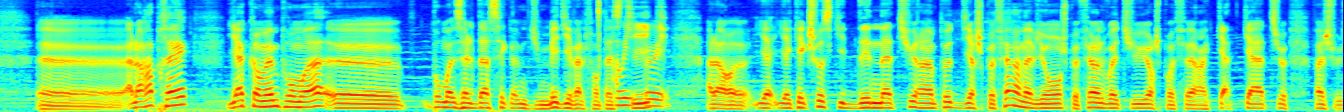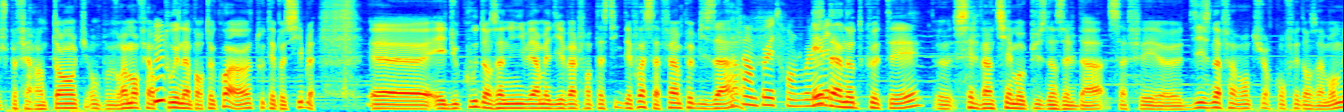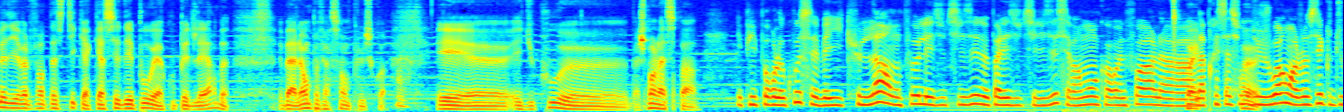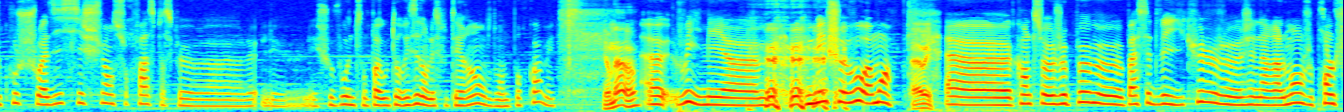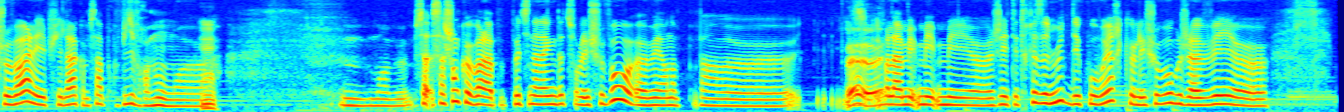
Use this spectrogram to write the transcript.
Euh, alors après, il y a quand même pour moi, euh, pour moi, Zelda, c'est quand même du médiéval Ah oui, fantastique. oui. Alors, il y, a- il y a quelque chose qui dénature un peu de dire je peux faire un avion, je peux faire une voiture, je peux faire un 4x4, je, enfin, je, je peux faire un tank, on peut vraiment faire Mm. tout et n'importe quoi, hein, tout est possible. Et du coup, dans un univers médiéval fantastique, des fois, ça fait un peu Ça bizarre. fait un peu étrange. ouais, Et mais- d'un autre côté, c'est le 20e opus d'un Zelda. Ça fait euh, 19 aventures qu'on fait dans un monde médiéval fantastique à casser des pots et à couper de l'herbe. Et ben là, on peut faire ça en plus, quoi. Ouais. Et, euh, et du coup, euh, bah, je m'en lasse pas. Et puis pour le coup, ces véhicules-là, on peut les utiliser, ne pas les utiliser. C'est vraiment encore une fois la- Ouais. l'appréciation Ouais. du joueur. Moi, je sais que du coup, je choisis si je suis en surface parce que euh, le- les, les chevaux ne sont pas autorisés dans les souterrains. On se demande pourquoi, mais Il y en a, hein Euh, oui, mais euh, mes chevaux à moi. Ah oui. Quand je peux me passer de véhicule, je- généralement, je prends le cheval et puis là, comme ça, pour vivre mon. Mm. Moi, euh, sa- sachant que voilà, petite anecdote sur les chevaux, euh, mais on a, enfin, euh, Ouais, ouais. voilà, mais, mais, mais, euh, j'ai été très émue de découvrir que les chevaux que j'avais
